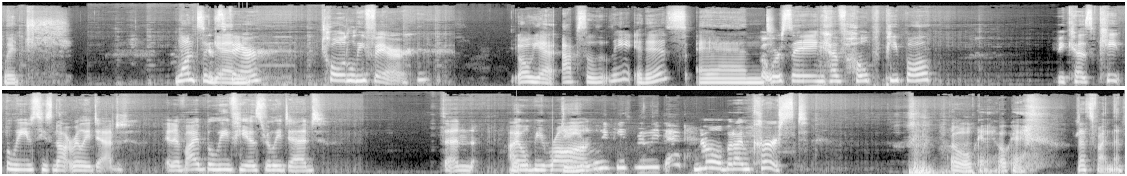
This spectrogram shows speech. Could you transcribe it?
which once it's again, fair. Totally fair. oh yeah, absolutely, it is, and But we're saying have hope, people, because Cait believes he's not really dead. And if I believe he is really dead, then I will be wrong. do you believe he's really dead? no, but I'm cursed. Oh, okay, okay, that's fine then.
